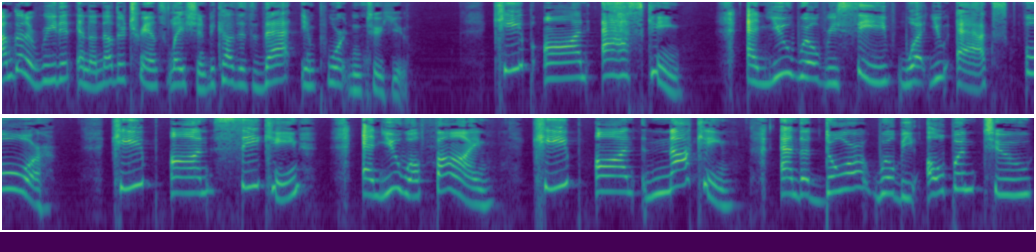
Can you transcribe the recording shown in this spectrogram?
I'm going to read it in another translation because it's that important to you. Keep on asking, and you will receive what you ask for. Keep on seeking, and you will find. Keep on knocking, and the door will be open to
